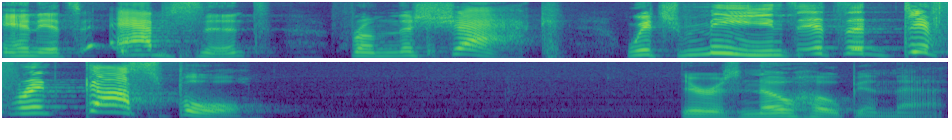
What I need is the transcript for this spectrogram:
And it's absent from the shack, which means it's a different gospel. There is no hope in that.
